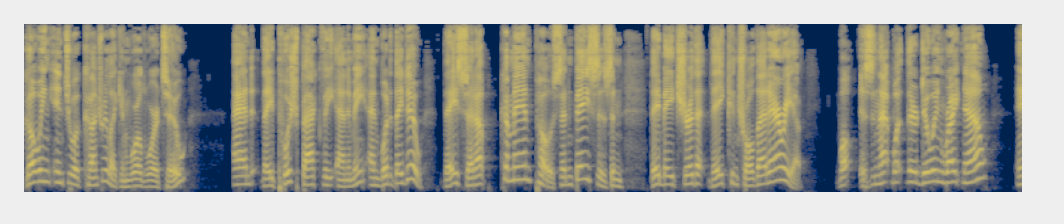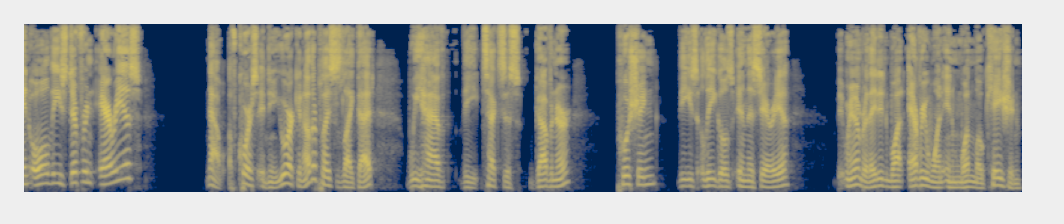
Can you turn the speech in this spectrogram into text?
going into a country like in World War II, and they push back the enemy. And what did they do? They set up command posts and bases, and they made sure that they controlled that area. Well, isn't that what they're doing right now in all these different areas? Now, of course, in New York and other places like that, we have the Texas governor pushing these illegals in this area. Remember, they didn't want everyone in one location.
